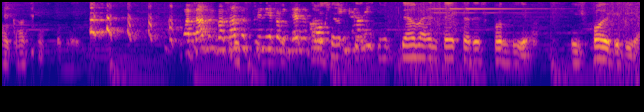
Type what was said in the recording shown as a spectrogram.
Orgasmusproblem. Was, hat, was hattest du denn jetzt dem Zettel drauf ich habe selber entdeckt, das ist von dir. Ich folge dir.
